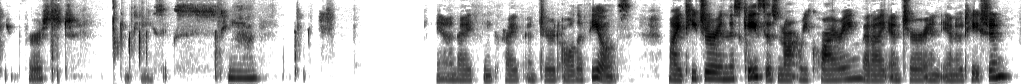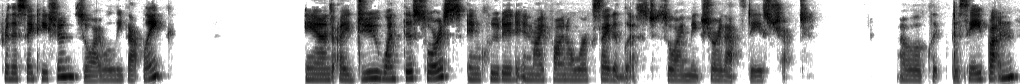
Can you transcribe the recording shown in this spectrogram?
June 1st, 2016. And I think I've entered all the fields. My teacher in this case is not requiring that I enter an annotation for this citation, so I will leave that blank. And I do want this source included in my final works cited list, so I make sure that stays checked. I will click the Save button.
